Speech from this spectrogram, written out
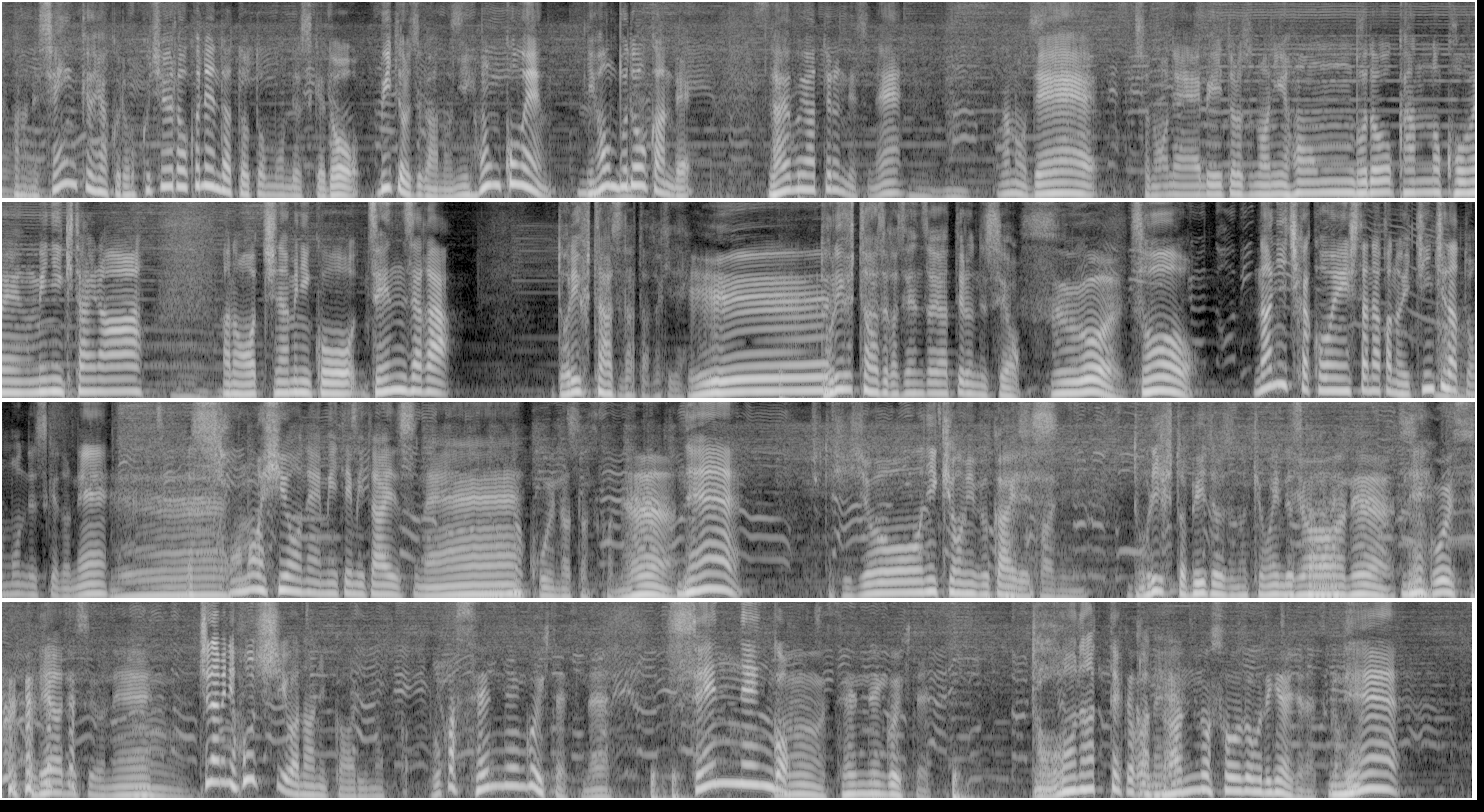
あのね1966年だったと思うんですけどビートルズがあの日本公演うん日本武道館でライブをやってるんですね。うんなのでそのねビートルズの日本武道館の公演見に行きたいな。あのちなみにこう前座がドリフターズだった時で。ドリフターズが前座やってるんですよ。すごい。そう何日か公演した中の1日だと思うんですけどね、へえ。その日をね見てみたいですどんなね公演だったんですかね。ねえちょっと非常に興味深いです確かに。ドリフとビートルズの共演ですからねーね、ねすごいっすよね。レアですよね、うんちなみにホッシーは何かありますか？僕は1000年後行きたいですね。1000年後、うん、1000年後行きたい。どうなっていくだかね何の想像もできないじゃないですか。ね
